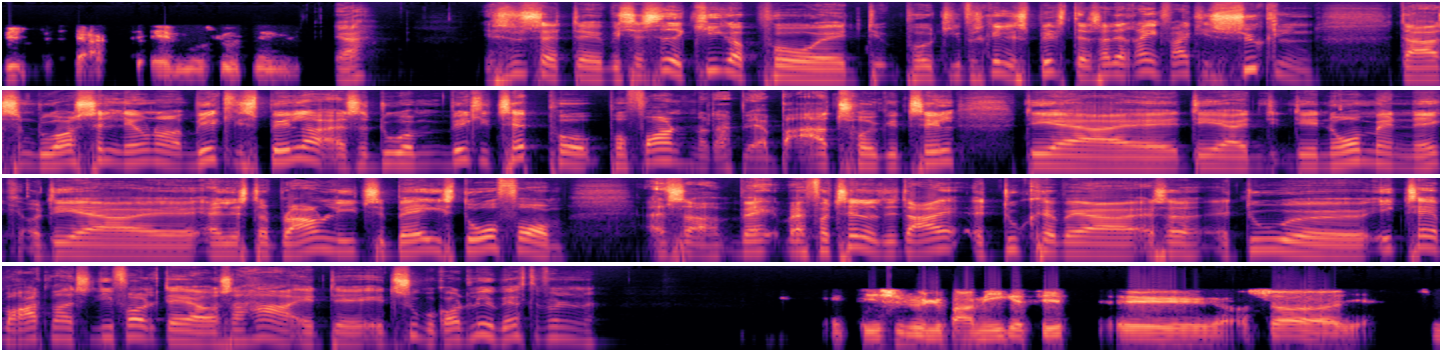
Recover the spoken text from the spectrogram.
vildt stærkt ind mod slutningen. Ja. Jeg synes, at øh, hvis jeg sidder og kigger på, øh, de, på de forskellige spilsteder, så er det rent faktisk cyklen, der, som du også selv nævner, virkelig spiller. Altså, du er virkelig tæt på, på fronten, og der bliver bare trykket til. Det er, øh, det er, det er nordmændene, ikke? Og det er øh, Alistair Brownlee tilbage i stor form. Altså, hvad, hvad fortæller det dig, at du kan være, altså, at du øh, ikke taber ret meget til de folk der, og så har et, øh, et super godt løb efterfølgende? Det er selvfølgelig bare mega fedt, øh, og så, ja, som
